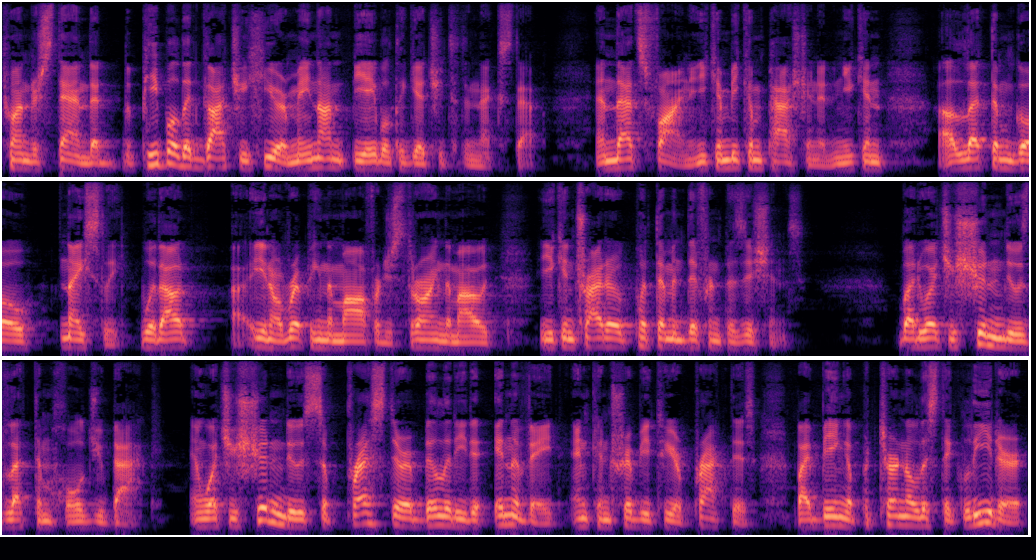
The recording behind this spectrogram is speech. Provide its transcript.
to understand that the people that got you here may not be able to get you to the next step. And that's fine. And you can be compassionate and you can uh, let them go nicely without, uh, you know, ripping them off or just throwing them out. You can try to put them in different positions. But what you shouldn't do is let them hold you back. And what you shouldn't do is suppress their ability to innovate and contribute to your practice by being a paternalistic leader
